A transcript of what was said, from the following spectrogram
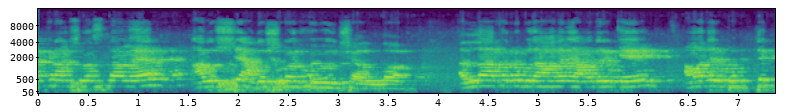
আকরাম সাল্লামের আদর্শে আদর্শবান হইব ইনশাআল্লাহ। আল্লাহ ফকরবুল আলমী আমাদেরকে আমাদের প্রত্যেক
